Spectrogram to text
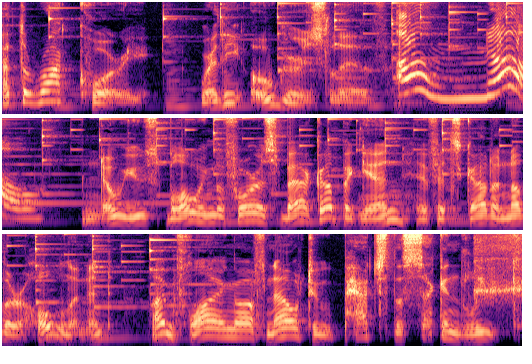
at the rock quarry, where the ogres live. Oh no! No use blowing the forest back up again if it's got another hole in it. I'm flying off now to patch the second leak.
